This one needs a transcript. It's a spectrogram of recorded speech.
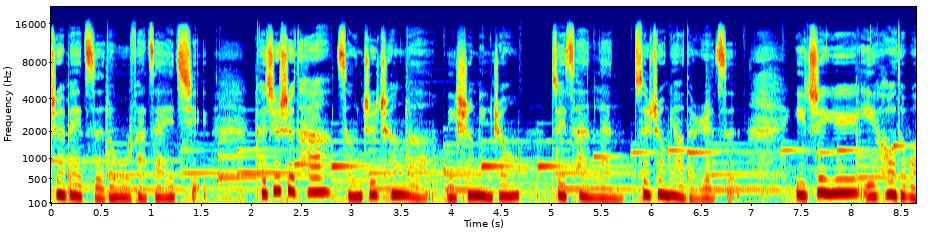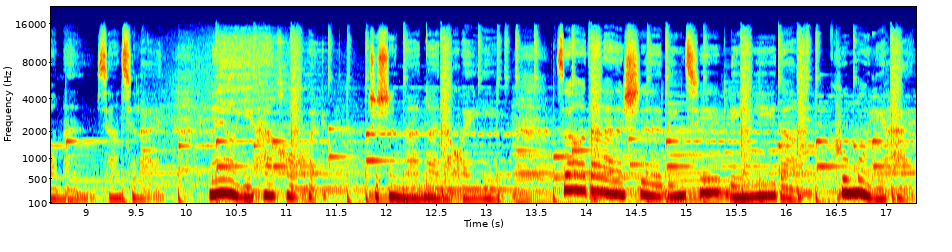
这辈子都无法在一起，可就是他曾支撑了你生命中最灿烂、最重要的日子，以至于以后的我们想起来没有遗憾、后悔，只是暖暖的回忆。最后带来的是零七零一的《枯木与海》，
